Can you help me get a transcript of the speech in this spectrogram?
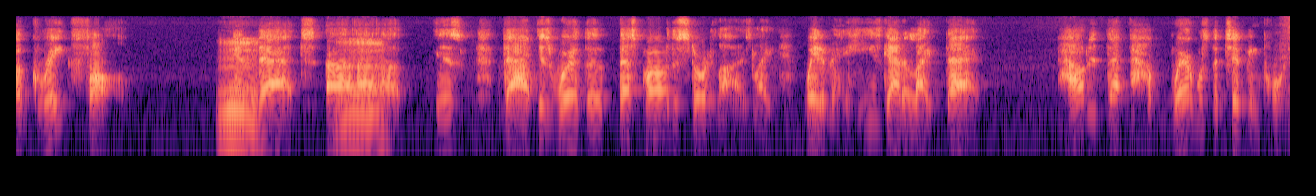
a great fall. Mm. And that uh, mm. is that is where the best part of the story lies. Like, wait a minute, he's got it like that. How did that? How, where was the tipping point?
